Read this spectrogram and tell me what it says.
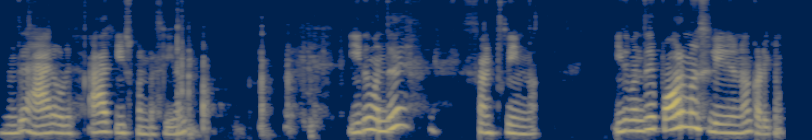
இது வந்து ஹேரோட ஹேர் யூஸ் பண்ணுற சீரம் இது வந்து சன்ஸ்க்ரீன் தான். இது வந்து பார்மஸ்லினா கிடைக்கும்.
